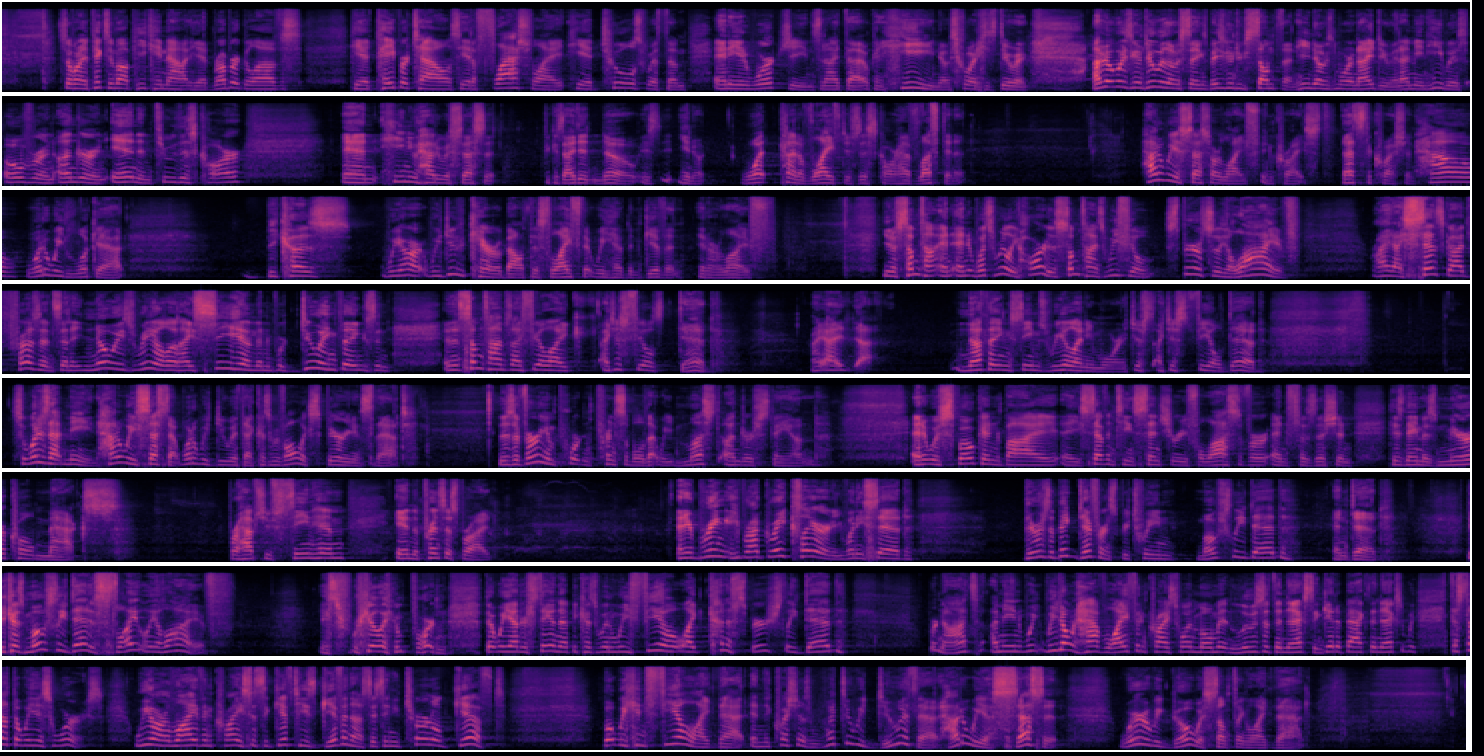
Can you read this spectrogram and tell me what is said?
So when I picked him up, he came out. He had rubber gloves, he had paper towels, he had a flashlight, he had tools with him, and he had work jeans. And I thought, okay, he knows what he's doing. I don't know what he's going to do with those things, but he's going to do something. He knows more than I do. And I mean, he was over and under and in and through this car, and he knew how to assess it because I didn't know is you know what kind of life does this car have left in it. How do we assess our life in Christ? That's the question. How, what do we look at? Because we, are, we do care about this life that we have been given in our life. You know, sometimes, and, and what's really hard is sometimes we feel spiritually alive, right? I sense God's presence and I know He's real and I see Him and we're doing things. And, and then sometimes I feel like I just feel dead, right? I, uh, nothing seems real anymore. It just, I just feel dead. So, what does that mean? How do we assess that? What do we do with that? Because we've all experienced that. There's a very important principle that we must understand. And it was spoken by a 17th century philosopher and physician. His name is Miracle Max. Perhaps you've seen him in The Princess Bride. And he, bring, he brought great clarity when he said, there is a big difference between mostly dead and dead. Because mostly dead is slightly alive. It's really important that we understand that because when we feel like kind of spiritually dead, we're not. I mean, we, we don't have life in Christ one moment and lose it the next and get it back the next. We, that's not the way this works. We are alive in Christ. It's a gift He's given us, it's an eternal gift. But we can feel like that. And the question is, what do we do with that? How do we assess it? Where do we go with something like that?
